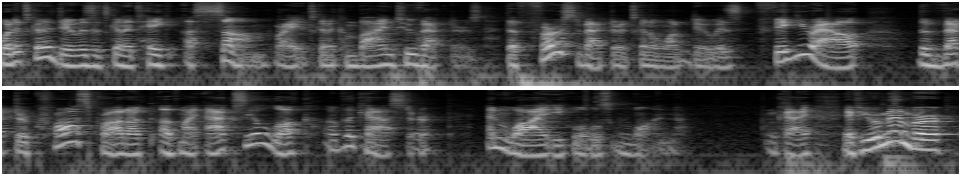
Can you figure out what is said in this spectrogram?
What it's going to do is it's going to take a sum, right? It's going to combine two vectors. The first vector it's going to want to do is figure out the vector cross product of my axial look of the caster and y equals 1, okay? If you remember,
